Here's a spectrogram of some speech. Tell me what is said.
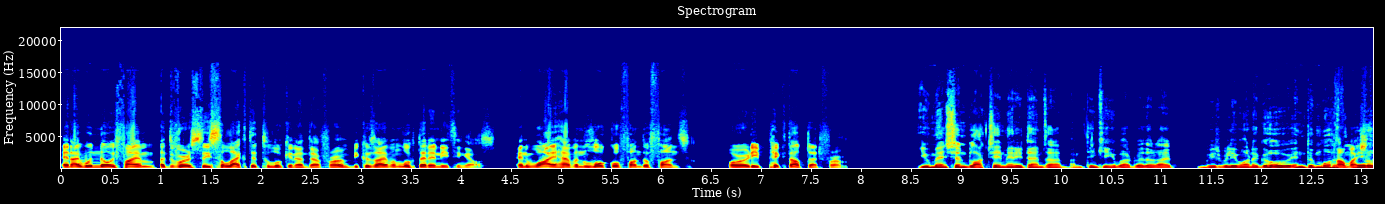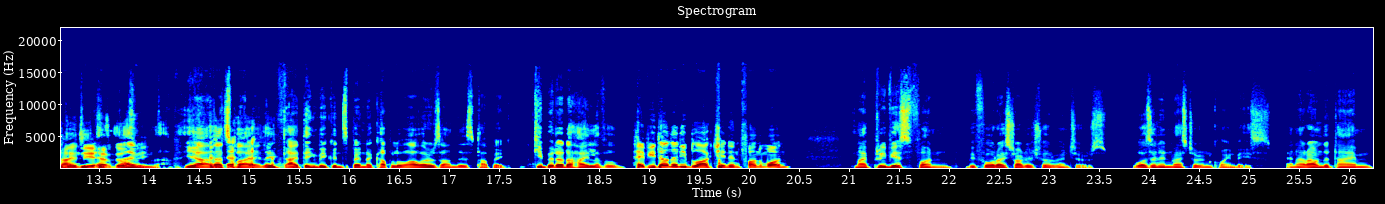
and I wouldn't know if I'm adversely selected to looking at that firm because I haven't looked at anything else. And why haven't local fund of funds already picked up that firm? You mentioned blockchain many times. I'm thinking about whether I we really want to go into more. How much more time do you have, Yeah, that's why. like, I think we can spend a couple of hours on this topic. Keep it at a high level. Have you done any blockchain in Fund One? My previous fund, before I started Sure Ventures, was an investor in Coinbase, and around the time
